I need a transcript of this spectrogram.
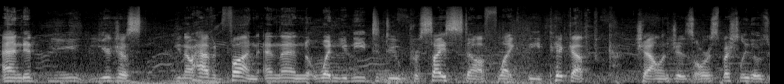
and it you, you're just you know having fun. And then when you need to do precise stuff like the pickup challenges or especially those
